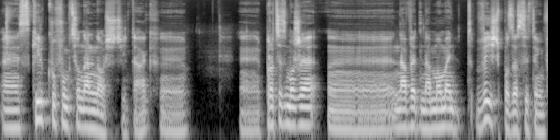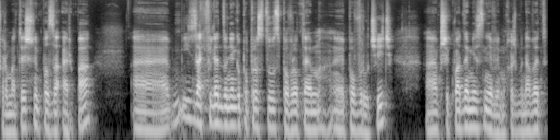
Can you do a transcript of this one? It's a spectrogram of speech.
e, z kilku funkcjonalności, tak? E, e, Proces może e, nawet na moment wyjść poza system informatyczny, poza ERPA e, i za chwilę do niego po prostu z powrotem e, powrócić. Przykładem jest, nie wiem, choćby nawet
